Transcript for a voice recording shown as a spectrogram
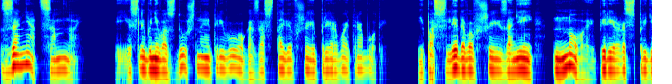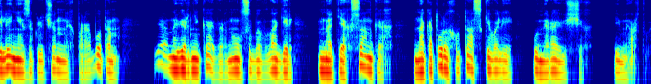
заняться мной. Если бы не воздушная тревога, заставившая прервать работы, и последовавшее за ней новое перераспределение заключенных по работам, я наверняка вернулся бы в лагерь на тех санках, на которых утаскивали умирающих и мертвых.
